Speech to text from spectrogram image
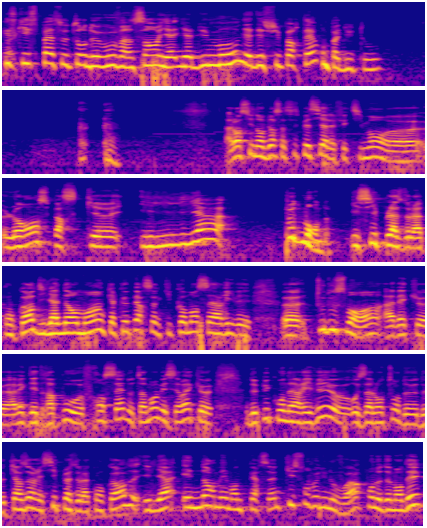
Qu'est-ce qui se passe autour de vous, Vincent? Il y, a, du monde, il y a des supporters ou pas du tout? Alors c'est une ambiance assez spéciale effectivement, euh, Laurence, parce qu'il y a peu de monde ici, place de la Concorde. Il y a néanmoins quelques personnes qui commencent à arriver euh, tout doucement, hein, avec, euh, avec des drapeaux français notamment. Mais c'est vrai que depuis qu'on est arrivé euh, aux alentours de, 15h ici, place de la Concorde, il y a énormément de personnes qui sont venues nous voir pour nous demander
